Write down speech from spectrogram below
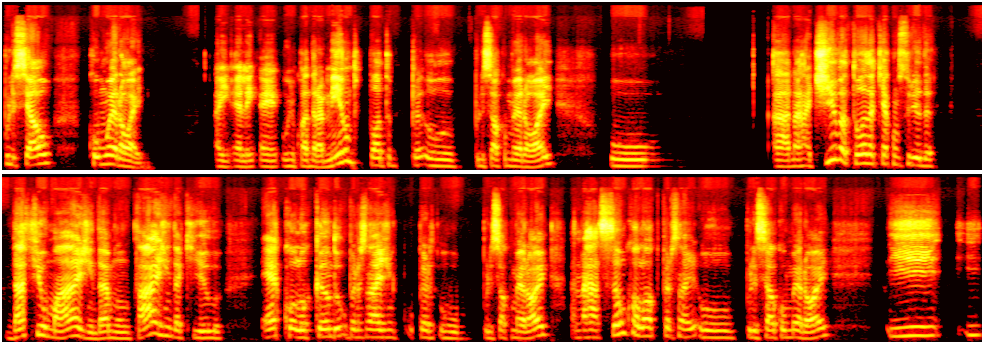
policial como herói. É, o enquadramento bota o policial como herói, o, a narrativa toda que é construída da filmagem, da montagem daquilo, é colocando o personagem, o, o policial como herói, a narração coloca o, personagem, o policial como herói, e, e,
